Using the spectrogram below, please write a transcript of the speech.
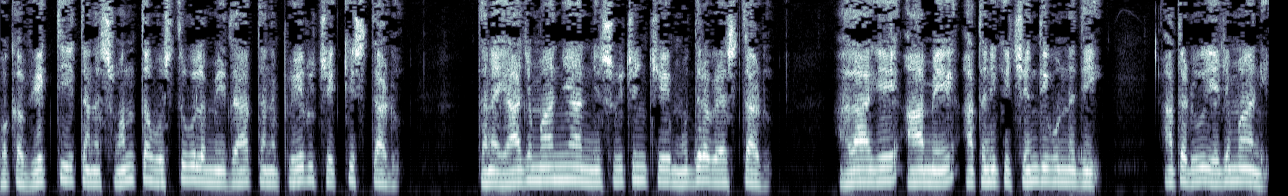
ఒక వ్యక్తి తన స్వంత వస్తువుల మీద తన పేరు చెక్కిస్తాడు. తన యాజమాన్యాన్ని సూచించే ముద్ర వేస్తాడు. అలాగే ఆమె అతనికి చెంది ఉన్నది. అతడు యజమాని.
